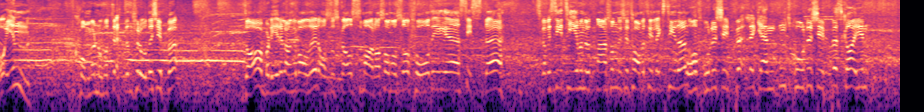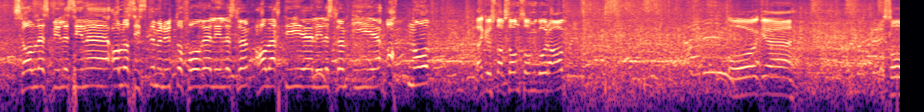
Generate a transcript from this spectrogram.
og inn kommer nummer 13 Frode Kippe. Da blir det lange baller, og så skal Smarason også få de eh, siste skal vi si ti minuttene her, sånn, hvis vi tar med tilleggstiden. Og Frode Kippe, legenden Frode Kippe skal inn. Skal spille sine aller siste minutter for eh, Lillestrøm. Har vært i eh, Lillestrøm i eh, 18 år. Det er Gustafsson som går av. Og eh, Og så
